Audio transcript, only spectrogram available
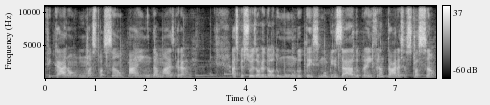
ficaram em uma situação ainda mais grave. As pessoas ao redor do mundo têm se mobilizado para enfrentar essa situação.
